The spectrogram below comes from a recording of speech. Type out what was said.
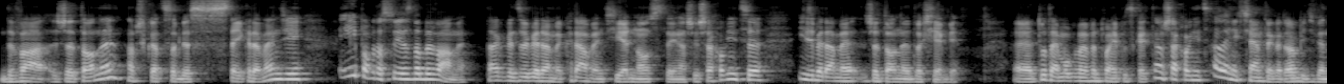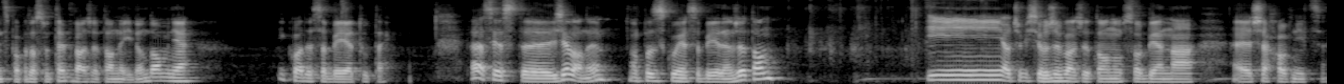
dwa żetony, na przykład sobie z tej krawędzi i po prostu je zdobywamy. Tak więc wybieramy krawędź jedną z tej naszej szachownicy i zbieramy żetony do siebie. E, tutaj mógłbym ewentualnie pozyskać tę szachownicę, ale nie chciałem tego robić, więc po prostu te dwa żetony idą do mnie i kładę sobie je tutaj. Teraz jest e, zielony, on pozyskuje sobie jeden żeton i oczywiście używa żetonu sobie na szachownicy.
